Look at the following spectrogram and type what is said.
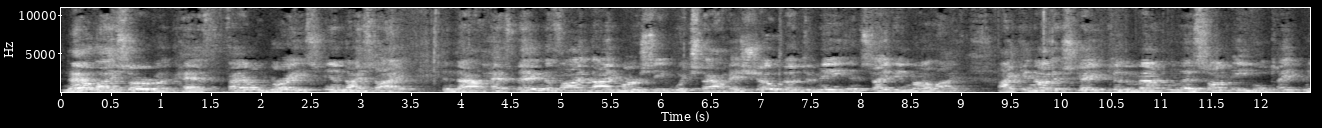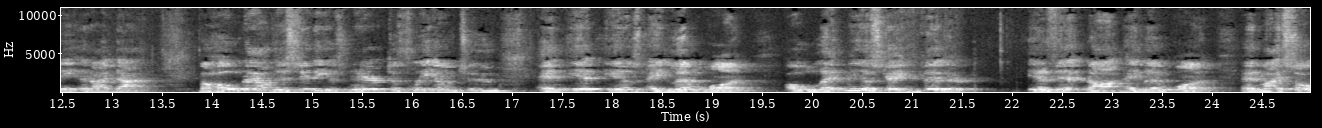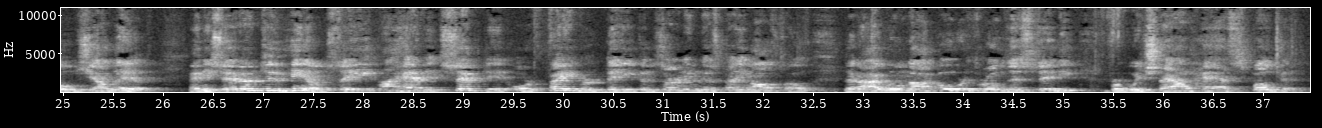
now thy servant hath found grace in thy sight, and thou hast magnified thy mercy, which thou hast showed unto me in saving my life. I cannot escape to the mountain lest some evil take me and I die. Behold, now this city is near to flee unto, and it is a little one. Oh, let me escape thither. Is it not a little one? And my soul shall live. And he said unto him, See, I have accepted or favored thee concerning this thing also, that I will not overthrow this city for which thou hast spoken.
